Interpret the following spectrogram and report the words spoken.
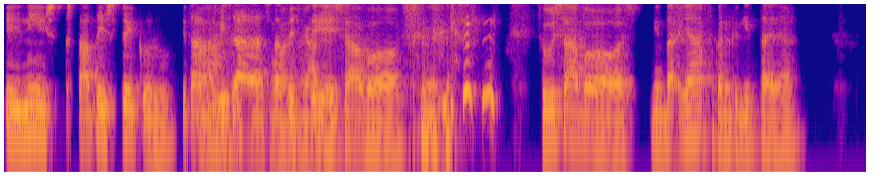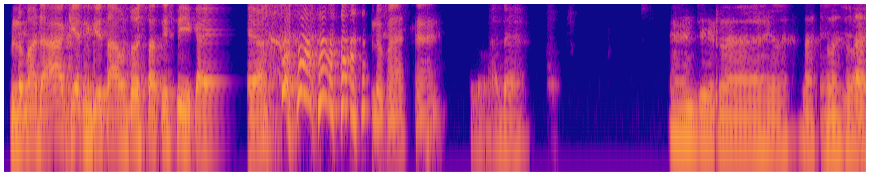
ini statistik dulu kita Wah, nggak bisa statistik nggak bisa bos. Susah bos. Mintanya bukan ke kita ya. Belum ada agen kita untuk statistika ya. Belum ada. belum ada. Anjir lah lah lah lah, lah.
